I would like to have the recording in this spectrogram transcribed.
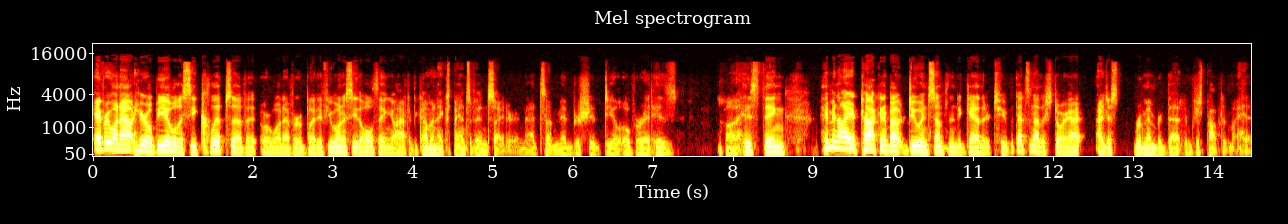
everyone out here will be able to see clips of it or whatever but if you want to see the whole thing you'll have to become an expansive insider and that's a membership deal over at his uh his thing. Him and i are talking about doing something together too but that's another story. I i just remembered that it just popped in my head.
